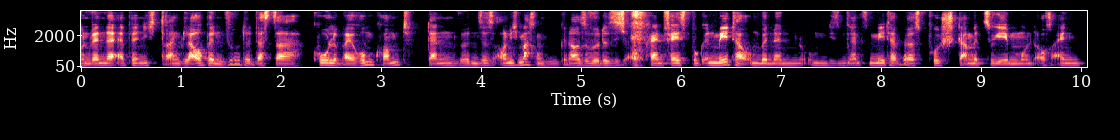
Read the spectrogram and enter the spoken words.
und wenn da Apple nicht dran glauben würde, dass da Kohle bei rumkommt, dann würden sie es auch nicht machen. Genauso würde sich auch kein Facebook in Meta umbenennen, um diesen ganzen Metaverse-Push damit zu geben. Und auch ein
